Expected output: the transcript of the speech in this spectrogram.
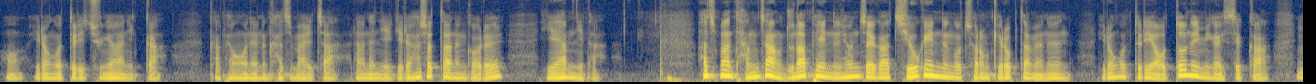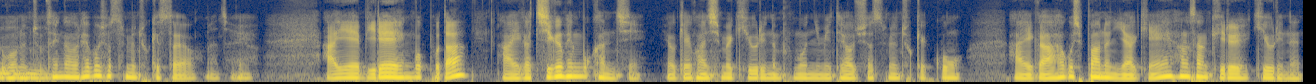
어, 이런 것들이 중요하니까 그러니까 병원에는 가지 말자라는 얘기를 하셨다는 거를 이해합니다. 하지만 당장 눈앞에 있는 현재가 지옥에 있는 것처럼 괴롭다면은 이런 것들이 어떤 의미가 있을까? 이거는 음, 좀 생각을 해보셨으면 좋겠어요. 맞아요. 예. 아이의 미래의 행복보다 아이가 지금 행복한지 여기에 관심을 기울이는 부모님이 되어주셨으면 좋겠고 아이가 하고 싶어하는 이야기에 항상 귀를 기울이는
